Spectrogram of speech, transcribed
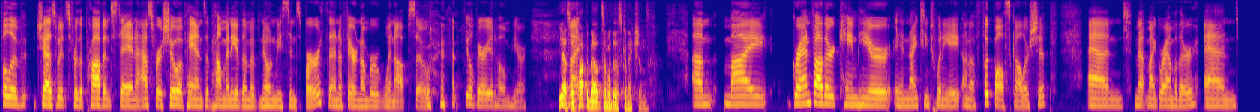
full of Jesuits for the Province Day, and I asked for a show of hands of how many of them have known me since birth, and a fair number went up. So I feel very at home here. Yeah, so my, talk about some of those connections. Um, my grandfather came here in 1928 on a football scholarship and met my grandmother. And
